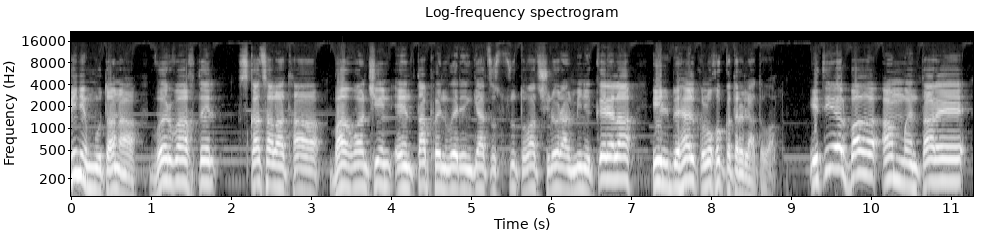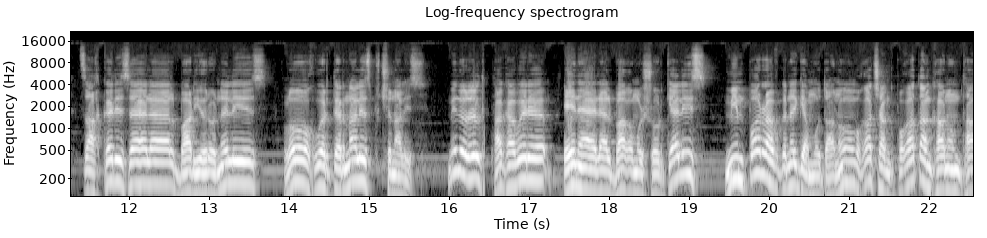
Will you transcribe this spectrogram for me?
մինի մուտանա, վրվախտել սկացալաթա բաղվանչին են տապեն վերինգյացս ծուտված շլորան մինի կերելա իլ բհել գլոխը կտրելա տվալ Իտիել բաղը ամեն տարե ծաղկելիս ահելալ բարյորոնելիս լող վերտերնալիս փչնալիս Մինորել թակավերը են ահելալ բաղը մշորկելիս մին պարավ կնեգա մոտանում ղաչանք պղատան քանում թա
